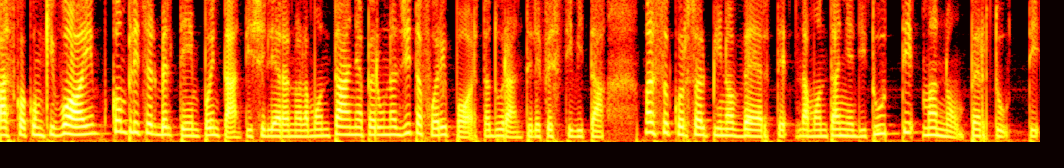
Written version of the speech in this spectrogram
Pasqua con chi vuoi? Complice il bel tempo, in tanti sceglieranno la montagna per una gita fuori porta durante le festività, ma il soccorso alpino avverte, la montagna è di tutti, ma non per tutti.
